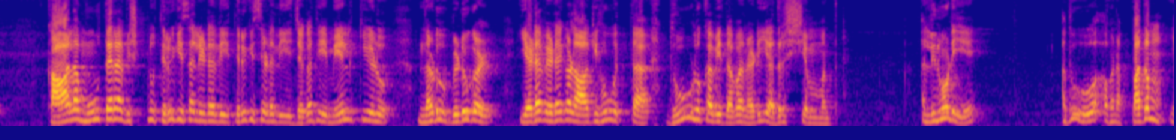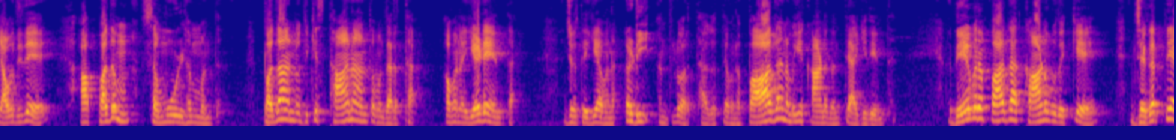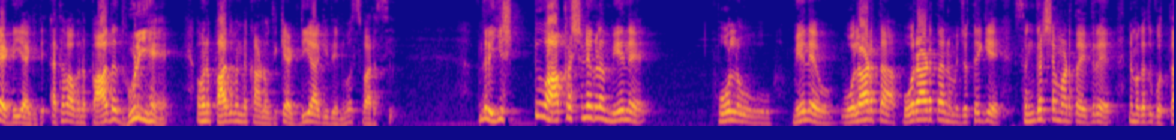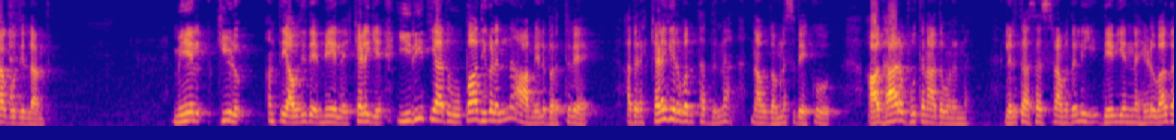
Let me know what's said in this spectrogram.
ಕಾಲ ಮೂತರ ವಿಷ್ಣು ತಿರುಗಿಸಲಿಡಲಿ, ತಿರುಗಿಸಿಡಲಿ, ಜಗದಿ ಮೇಲ್ಕೀಳು, ನಡು ಬಿಡುಗಳ್ ಎಡವೆಡೆಗಳಾಗಿ ಹೂವುತ್ತ ಧೂಳು ಕವಿದವ ನಡಿ ಅದೃಶ್ಯಂ ಅಂತ. ಅಲ್ಲಿ ನೋಡಿ ಅದು ಅವನ ಪದಂ ಯಾವುದಿದೆ? ಆ ಪದಂ ಸಮೂಢಂ ಅಂತ. ಪದ ಅನ್ನೋದಕ್ಕೆ ಸ್ಥಾನ ಅಂತ ಒಂದು ಅರ್ಥ. ಅವನ ಎಡೆ ಅಂತ. ಜೊತೆಗೆ ಅವನ ಅಡಿ ಅಂತಲೂ ಅರ್ಥ ಆಗುತ್ತೆ. ಅವನ ಪಾದ ನಮಗೆ ಕಾಣದಂತೆ ಆಗಿದೆ ಅಂತ. ದೇವರ ಪಾದ ಕಾಣುವುದಕ್ಕೆ ಜಗತ್ತೇ ಅಡ್ಡಿಯಾಗಿದೆ. ಅಥವಾ ಅವನ ಪಾದ ಧೂಳಿಯೇ ಅವನ ಪಾದವನ್ನು ಕಾಣೋದಕ್ಕೆ ಅಡ್ಡಿಯಾಗಿದೆ ಎನ್ನುವ ಸ್ವಾರಸ್ಯ. ಅಂದರೆ ಇಷ್ಟು ಆಕರ್ಷಣೆಗಳ ಮೇಲೆ ಹೋಲು ಮೇಲೆ ಓಲಾಡ್ತಾ ಹೋರಾಡ್ತಾ ನಮ್ಮ ಜೊತೆಗೆ ಸಂಘರ್ಷ ಮಾಡ್ತಾ ಇದ್ರೆ ನಮಗದು ಗೊತ್ತಾಗೋದಿಲ್ಲ ಅಂತ. ಮೇಲ್ ಕೀಳು ಅಂತ ಯಾವುದಿದೆ? ಮೇಲೆ, ಕೆಳಗೆ. ಈ ರೀತಿಯಾದ ಉಪಾಧಿಗಳೆಲ್ಲ ಆಮೇಲೆ ಬರ್ತವೆ. ಅದರ ಕೆಳಗಿರುವಂಥದ್ದನ್ನು ನಾವು ಗಮನಿಸಬೇಕು. ಆಧಾರಭೂತನಾದವನನ್ನು. ಲಲಿತಾ ಸಹಸ್ರಾಮದಲ್ಲಿ ದೇವಿಯನ್ನು ಹೇಳುವಾಗ,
